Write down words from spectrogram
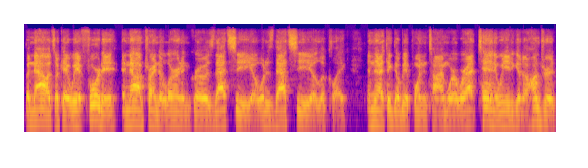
But now it's okay we have 40 and now i'm trying to learn and grow as that ceo what does that ceo look like and then I think there'll be a point in time where we're at 10 and we need to get 100.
